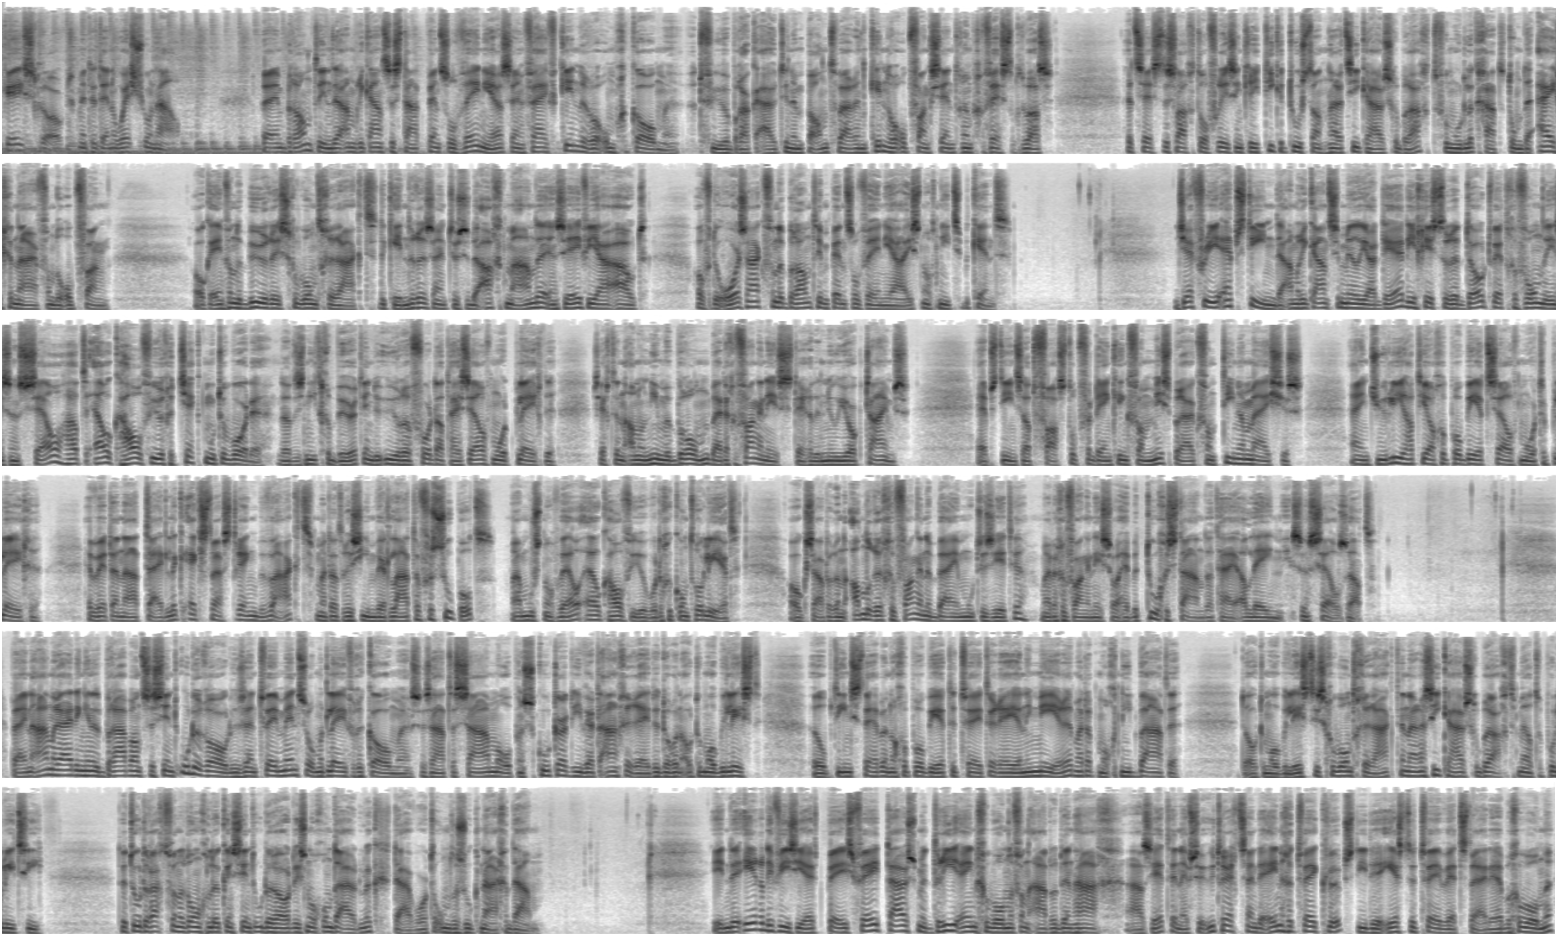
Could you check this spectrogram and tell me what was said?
Kees Groot met het NOS-journaal. Bij een brand in de Amerikaanse staat Pennsylvania zijn vijf kinderen omgekomen. Het vuur brak uit in een pand waar een kinderopvangcentrum gevestigd was. Het zesde slachtoffer is in kritieke toestand naar het ziekenhuis gebracht. Vermoedelijk gaat het om de eigenaar van de opvang. Ook een van de buren is gewond geraakt. De kinderen zijn tussen de acht maanden en zeven jaar oud. Over de oorzaak van de brand in Pennsylvania is nog niets bekend. Jeffrey Epstein, de Amerikaanse miljardair die gisteren dood werd gevonden in zijn cel, had elk half uur gecheckt moeten worden. Dat is niet gebeurd in de uren voordat hij zelfmoord pleegde, zegt een anonieme bron bij de gevangenis tegen de New York Times. Epstein zat vast op verdenking van misbruik van tienermeisjes. Eind juli had hij al geprobeerd zelfmoord te plegen. Hij werd daarna tijdelijk extra streng bewaakt, maar dat regime werd later versoepeld, maar moest nog wel elk half uur worden gecontroleerd. Ook zou er een andere gevangene bij hem moeten zitten, maar de gevangenis zou hebben toegestaan dat hij alleen in zijn cel zat. Bij een aanrijding in het Brabantse Sint-Oederode zijn twee mensen om het leven gekomen. Ze zaten samen op een scooter die werd aangereden door een automobilist. Hulpdiensten hebben nog geprobeerd de twee te reanimeren, maar dat mocht niet baten. De automobilist is gewond geraakt en naar een ziekenhuis gebracht, meldt de politie. De toedracht van het ongeluk in Sint-Oederode is nog onduidelijk. Daar wordt onderzoek naar gedaan. In de eredivisie heeft PSV thuis met 3-1 gewonnen van ADO Den Haag. AZ en FC Utrecht zijn de enige twee clubs die de eerste twee wedstrijden hebben gewonnen.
